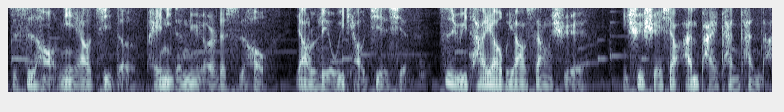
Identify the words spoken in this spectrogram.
只是哈，你也要记得陪你的女儿的时候要留一条界限。至于她要不要上学，你去学校安排看看啦，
